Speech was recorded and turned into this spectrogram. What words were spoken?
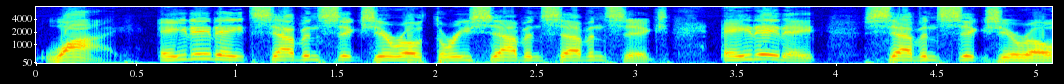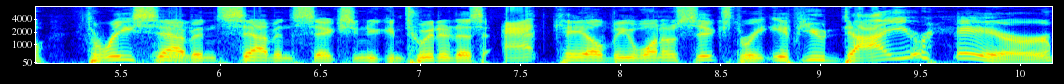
Why? 888 760 3776. 888 760 3776. And you can tweet at us at KLV 1063. If you dye your hair,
